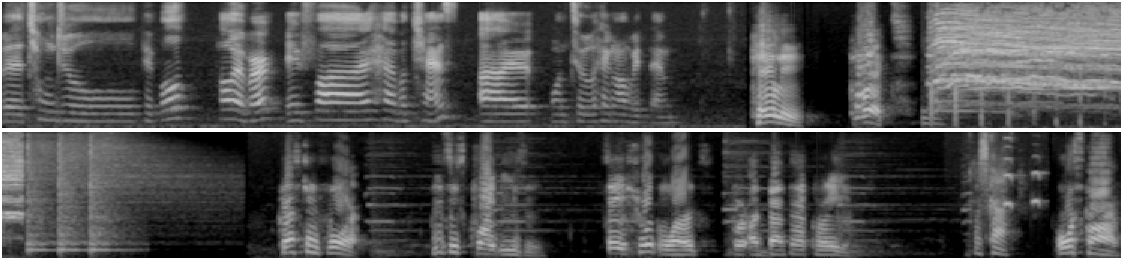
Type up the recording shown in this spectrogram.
with Cheongju people. However, if I have a chance, I want to hang out with them. Kaylee, correct. Question 4. This is quite easy. Say short words for Advantech Korea. Oscar. Oscar.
